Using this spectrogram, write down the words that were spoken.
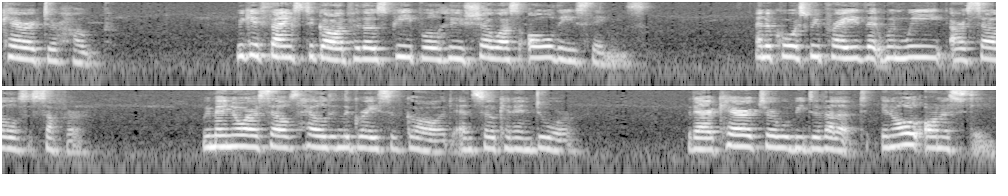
character, hope. We give thanks to God for those people who show us all these things. And of course, we pray that when we ourselves suffer, we may know ourselves held in the grace of God and so can endure. That our character will be developed in all honesty.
